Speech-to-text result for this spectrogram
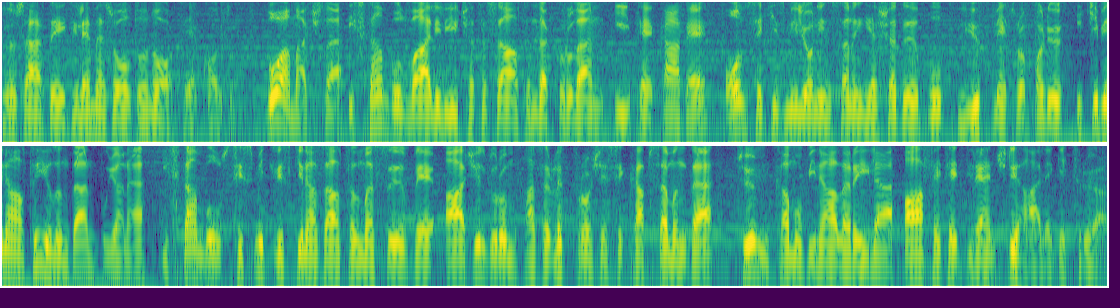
göz ardı edilemez olduğunu ortaya koydu. Bu amaçla İstanbul Valiliği çatısı altında kurulan İPKB, 18 milyon insanın yaşadığı bu büyük metropolü 2006 yılından bu yana İstanbul sismik riskin azaltılması ve acil durum hazırlık projesi kapsamında tüm kamu binalarıyla afete dirençli hale getiriyor.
